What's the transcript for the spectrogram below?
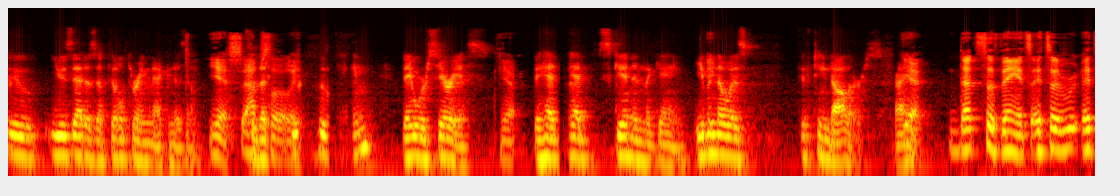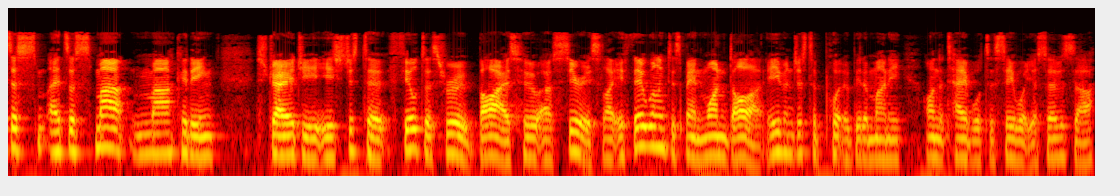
to use that as a filtering mechanism. Yes, So absolutely. people who came, they were serious. Yeah. They had had skin in the game, even though it was fifteen dollars. Right. Yeah, that's the thing. It's it's a it's a it's a smart marketing strategy is just to filter through buyers who are serious. Like if they're willing to spend one dollar, even just to put a bit of money on the table to see what your services are,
